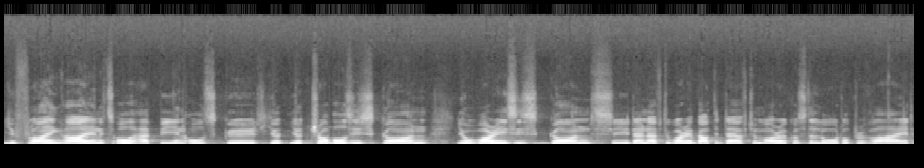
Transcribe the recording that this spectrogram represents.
you're flying high and it's all happy and all's good. Your your troubles is gone. Your worries is gone. So you don't have to worry about the day of tomorrow because the Lord will provide.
